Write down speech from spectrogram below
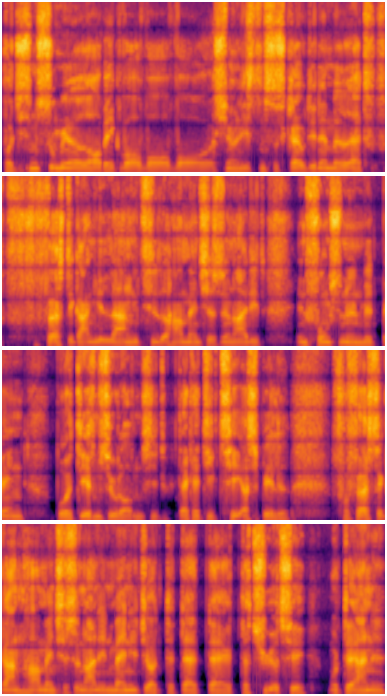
hvor de sådan summerede op, ikke? Hvor, hvor, hvor journalisten så skrev det der med, at for første gang i lange tider har Manchester United en funktionel midtbane, både defensivt og offensivt, der kan diktere spillet. For første gang har Manchester United en manager, der, der, der, der tyr til moderne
